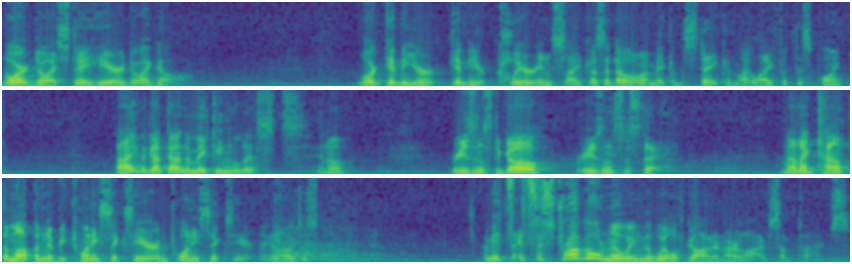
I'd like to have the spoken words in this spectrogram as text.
Lord, do I stay here? do I go? Lord, give me your, give me your clear insight because I don't want to make a mistake in my life at this point. And I even got down to making lists, you know. Reasons to go, reasons to stay. And then I'd count them up, and there'd be 26 here and 26 here. You know, just. I mean, it's, it's a struggle knowing the will of God in our lives sometimes.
